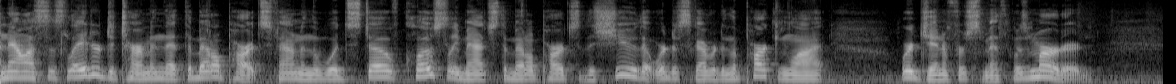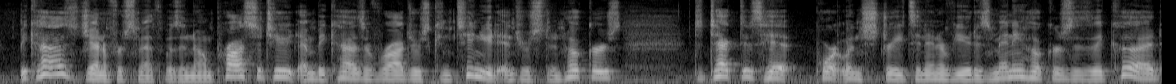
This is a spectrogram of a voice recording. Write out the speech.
Analysis later determined that the metal parts found in the wood stove closely matched the metal parts of the shoe that were discovered in the parking lot where Jennifer Smith was murdered. Because Jennifer Smith was a known prostitute and because of Roger's continued interest in hookers, detectives hit Portland streets and interviewed as many hookers as they could,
